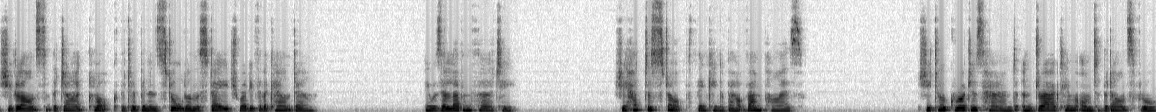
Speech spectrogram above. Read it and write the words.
She glanced at the giant clock that had been installed on the stage ready for the countdown. It was 11:30. She had to stop thinking about vampires. She took Roger's hand and dragged him onto the dance floor.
